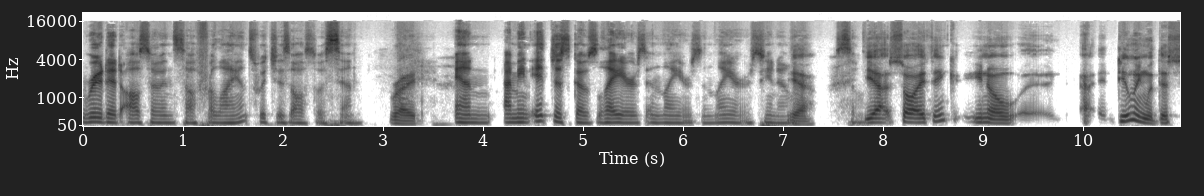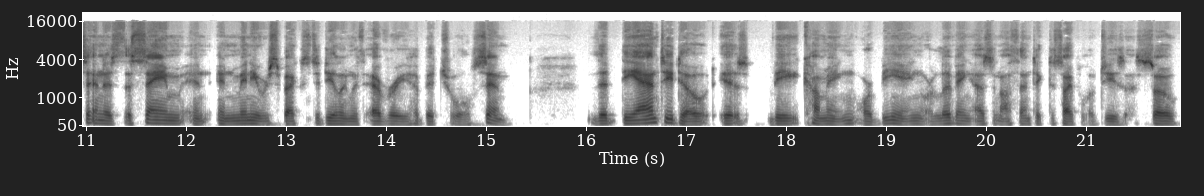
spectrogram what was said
rooted also in self reliance, which is also a sin. right. And I mean, it just goes layers and layers and layers, you know? Yeah. So, Yeah. So I think, you know, uh, dealing with this sin is the same in, in many respects to dealing with every habitual sin. The, the antidote is becoming or being or living as an authentic disciple of Jesus. So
